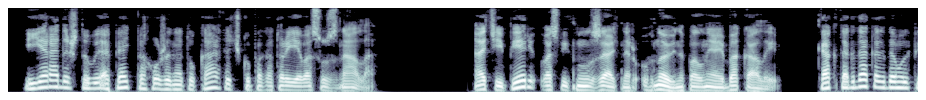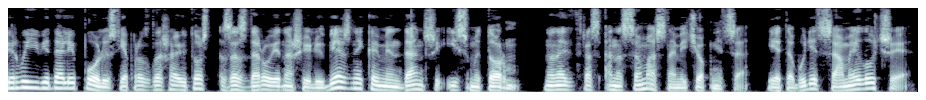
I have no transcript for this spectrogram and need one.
— «и я рада, что вы опять похожи на ту карточку, по которой я вас узнала». «А теперь», — воскликнул Зальтнер, вновь наполняя бокалы, «как тогда, когда мы впервые видали полюс, я провозглашаю тост за здоровье нашей любезной комендантши Исмы Торм, но на этот раз она сама с нами чокнется, и это будет самое лучшее.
